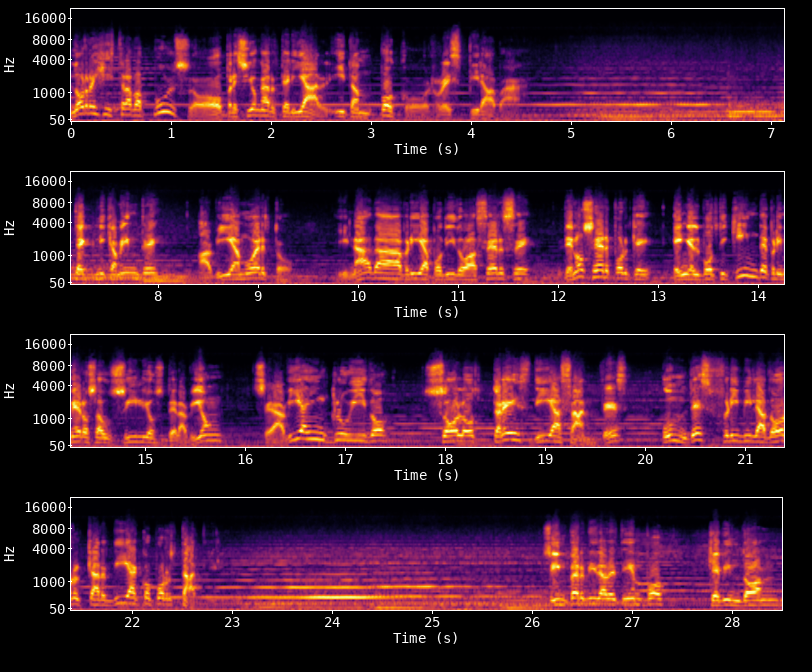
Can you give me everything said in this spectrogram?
no registraba pulso o presión arterial y tampoco respiraba. Técnicamente, había muerto y nada habría podido hacerse de no ser porque en el botiquín de primeros auxilios del avión se había incluido solo tres días antes un desfibrilador cardíaco portátil. Sin pérdida de tiempo, Kevin Dunn,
